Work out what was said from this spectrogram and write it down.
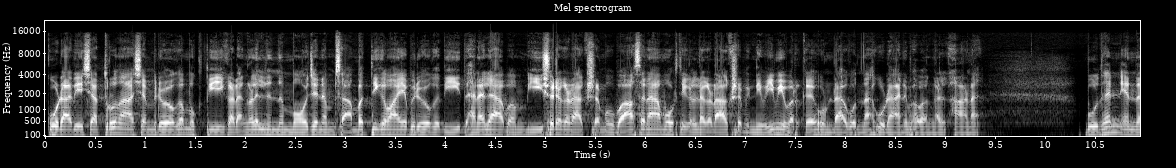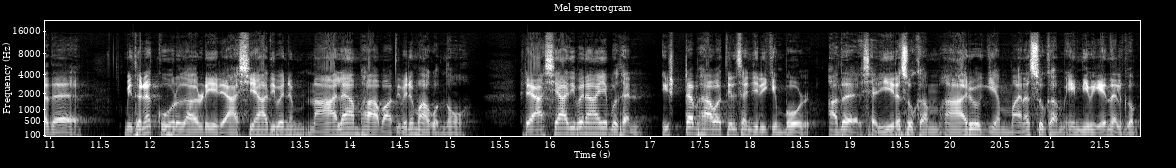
കൂടാതെ ശത്രുനാശം രോഗമുക്തി കടങ്ങളിൽ നിന്നും മോചനം സാമ്പത്തികമായ പുരോഗതി ധനലാഭം ഈശ്വര കടാക്ഷം ഉപാസനാമൂർത്തികളുടെ കടാക്ഷം എന്നിവയും ഇവർക്ക് ഉണ്ടാകുന്ന ഗുണാനുഭവങ്ങൾ ആണ്. ബുധൻ എന്നത് മിഥുനക്കൂറുകാരുടെ രാശ്യാധിപനും നാലാം ഭാവാധിപനുമാകുന്നു. രാശ്യാധിപനായ ബുധൻ ഇഷ്ടഭാവത്തിൽ സഞ്ചരിക്കുമ്പോൾ അത് ശരീരസുഖം ആരോഗ്യം മനസ്സുഖം എന്നിവയെ നൽകും.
